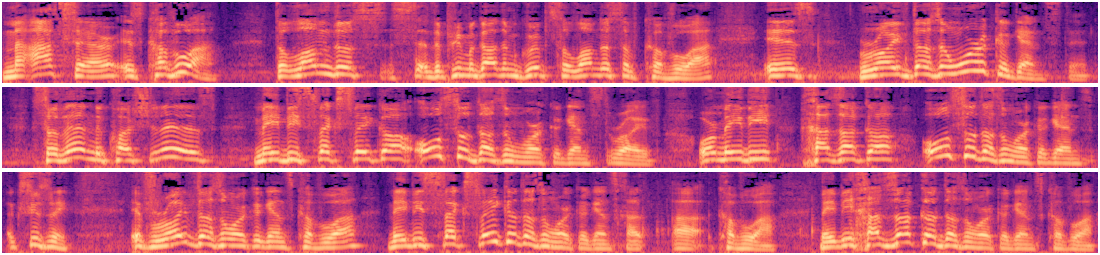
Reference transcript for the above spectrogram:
maaser is kavua. The lamdus, the Pri Megadim grips the lamdus of kavua is roiv doesn't work against it. So then the question is, maybe Svek Sveka also doesn't work against roiv, or maybe Chazaka also doesn't work against. Excuse me. If roiv doesn't work against kavua, maybe Svek Sveka doesn't work against uh, kavua. Maybe Chazaka doesn't work against kavua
